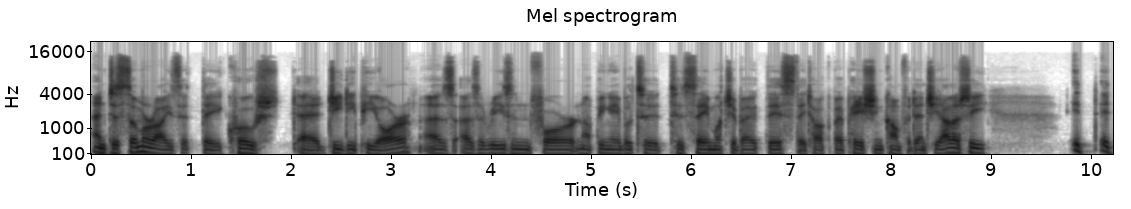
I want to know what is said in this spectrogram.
And to summarize it, they quote uh, GDPR as as a reason for not being able to to say much about this. They talk about patient confidentiality. It it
